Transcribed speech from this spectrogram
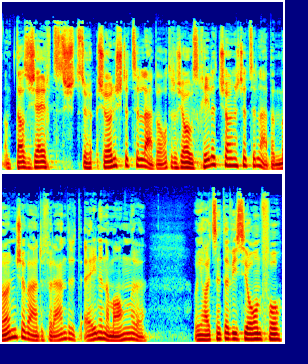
Und das ist eigentlich das Schönste zu erleben, oder? Das ist auch als Kind das Schönste zu erleben. Menschen werden verändert, einen am anderen. Und ich habe jetzt nicht eine Vision von,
